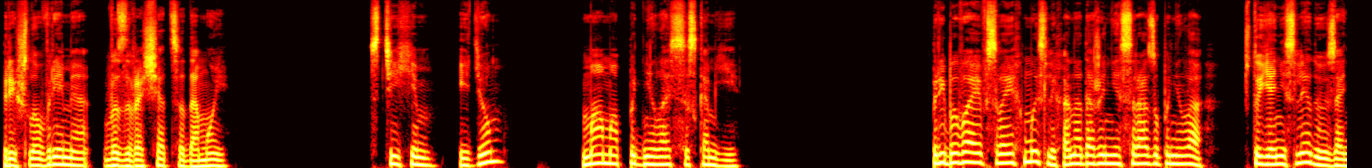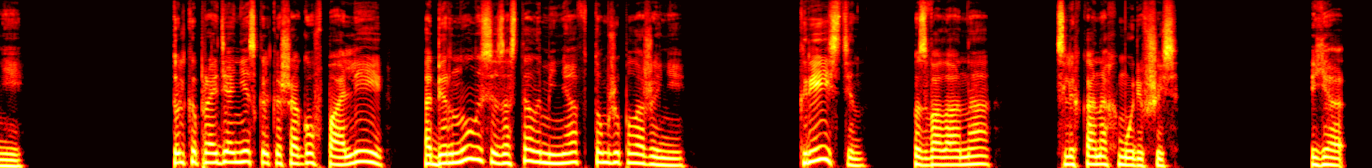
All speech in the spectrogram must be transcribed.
Пришло время возвращаться домой. С тихим «Идем?» Мама поднялась со скамьи. Пребывая в своих мыслях, она даже не сразу поняла, что я не следую за ней. Только пройдя несколько шагов по аллее, обернулась и застала меня в том же положении. «Кристин!» — позвала она, слегка нахмурившись. Я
